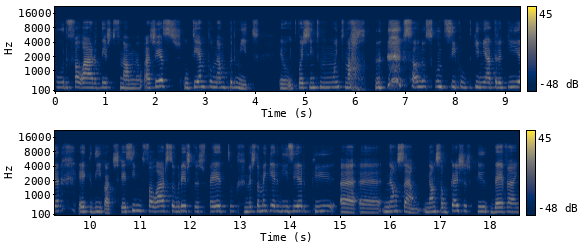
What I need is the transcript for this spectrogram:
por falar deste fenómeno. Às vezes o tempo não me permite, e depois sinto-me muito mal Só no segundo ciclo de quimioterapia é que digo, oh, esqueci-me de falar sobre este aspecto, mas também quero dizer que uh, uh, não, são, não são queixas que devem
